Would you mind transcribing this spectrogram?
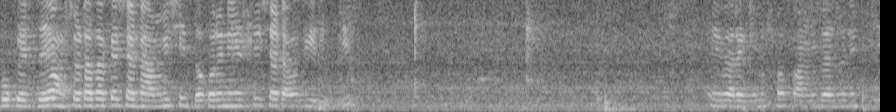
বুকের যে অংশটা থাকে সেটা আমি সিদ্ধ করে নিয়েছি, সেটাও দিয়ে দিচ্ছি। এবার এগুলো সব আমি বেজে নিচ্ছি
